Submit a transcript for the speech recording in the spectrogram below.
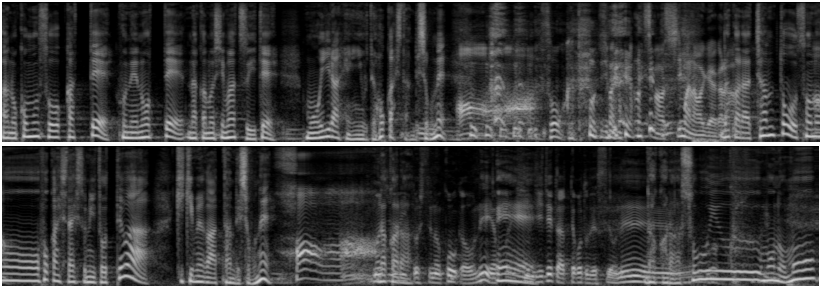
あの小無双を買って船乗って中之島着いてもういらへん言うてほかしたんでしょうね、ああ そうか。当時は中之島は島なわけやから。だからちゃんとそのほかした人にとっては効き目があったんでしょうね。はあ。だから。としての効果をねやっぱり信じてたってことですよね、えー、だからそういうものも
